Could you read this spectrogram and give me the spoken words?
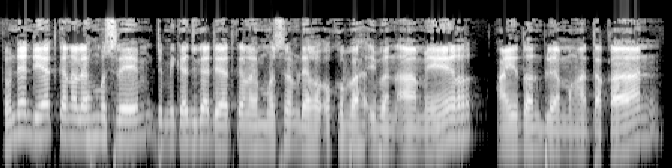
Kemudian diatkan oleh Muslim, demikian juga diatkan oleh Muslim dari Uqbah ibn Amir, Aidan beliau mengatakan,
